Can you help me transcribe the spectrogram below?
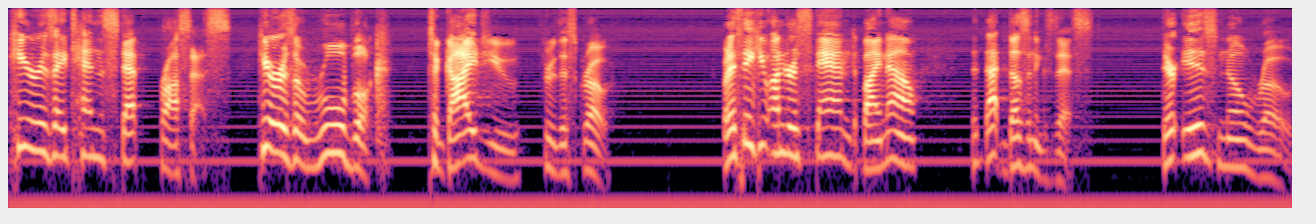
here is a 10 step process. Here is a rule book to guide you through this growth. But I think you understand by now that that doesn't exist. There is no road.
